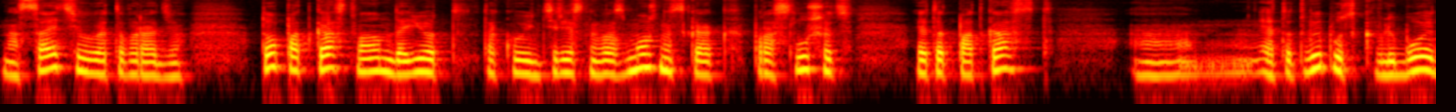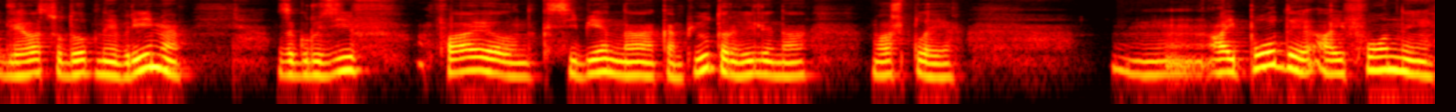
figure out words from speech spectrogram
на сайте у этого радио, то подкаст вам дает такую интересную возможность, как прослушать этот подкаст, а, этот выпуск в любое для вас удобное время, загрузив файл к себе на компьютер или на ваш плеер – айподы, айфоны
